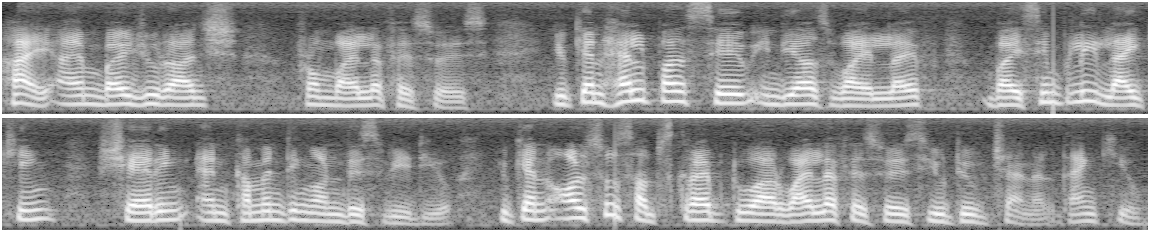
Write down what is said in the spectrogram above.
Hi, I am Baiju Raj from Wildlife SOS. You can help us save India's wildlife by simply liking, sharing and commenting on this video. You can also subscribe to our Wildlife SOS YouTube channel. Thank you.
